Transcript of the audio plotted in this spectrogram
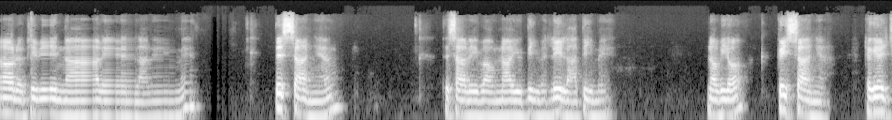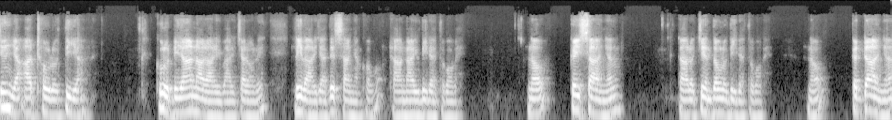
နောက်တော့ဖြည်းဖြည်းနားလေလာလိမ့်မယ်သစ္စာဉာဏ်သစ္စာလေးပါးနာယူသိမယ်လေ့လာသိမယ်နောက်ပြီးတော့ကိစ္စဉာဏ်တကယ်ကျင့်ကြအထုတ်လို့သိရမယ်ခုလိုတရားနာတာတွေပါကြတော့လေလေ့လာကြသစ္စာဉာဏ်ခေါ်ပေါ့ဒါနာယူသိတဲ့သဘောပဲနောက်ကိစ္စဉာဏ် ဒါတော့ကျင့်သုံးလို့သိတဲ့သဘောပဲနော်ကတညာ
